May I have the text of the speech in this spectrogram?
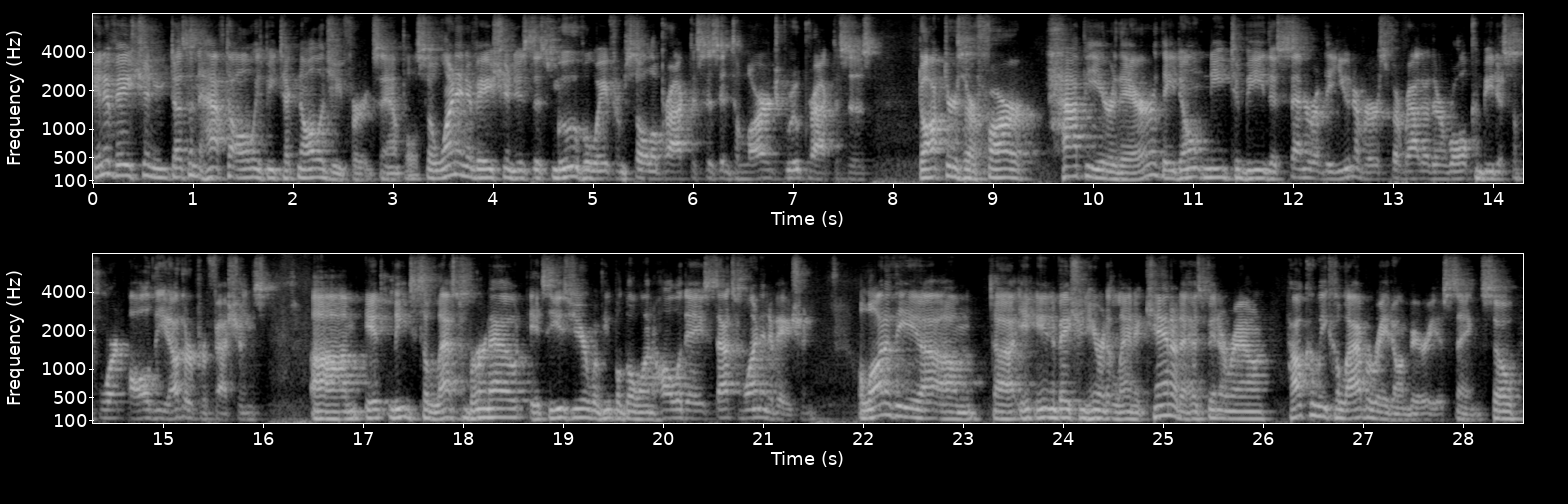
innovation doesn't have to always be technology, for example. So, one innovation is this move away from solo practices into large group practices. Doctors are far happier there. They don't need to be the center of the universe, but rather their role can be to support all the other professions. Um, it leads to less burnout. It's easier when people go on holidays. That's one innovation. A lot of the um, uh, innovation here in Atlantic Canada has been around how can we collaborate on various things. So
